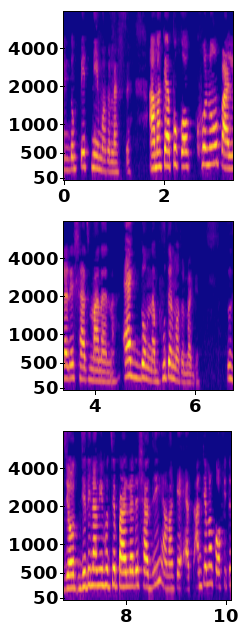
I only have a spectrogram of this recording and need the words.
একদম পেতনির মতো লাগছে। আমাকে আপু কখনো পার্লারে সাজ মানায় না, একদম না, ভূতের মতো লাগে। তো যেদিন আমি হচ্ছে পার্লারে সাজি, আমাকে আন্টি আমার কফি তো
